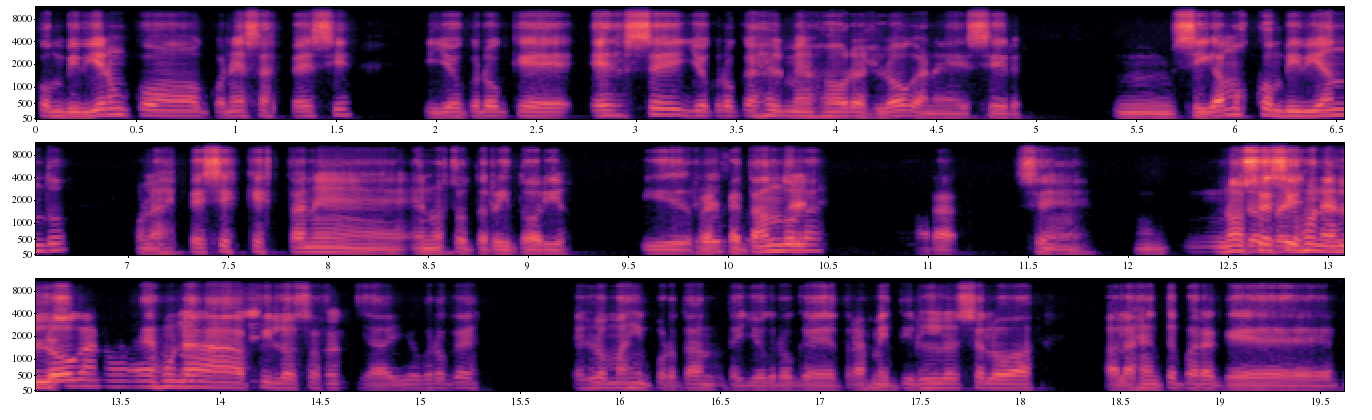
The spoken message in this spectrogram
convivieron con, con esa especie y yo creo que ese yo creo que es el mejor eslogan, es decir, mm, sigamos conviviendo con las especies que están en, en nuestro territorio y. Para, sí. No sé si es un eslogan o es una filosofía. Yo creo que es lo más importante. Yo creo que transmitírselo a, a, la gente para que,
